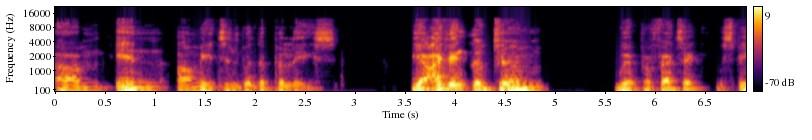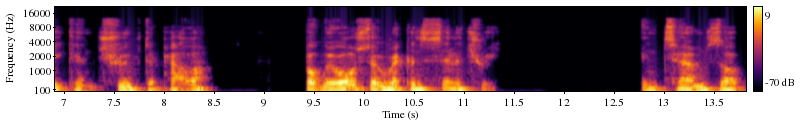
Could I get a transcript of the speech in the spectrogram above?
um, in our meetings with the police. Yeah, I think that we're prophetic, we're speaking truth to power, but we're also reconciliatory in terms of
